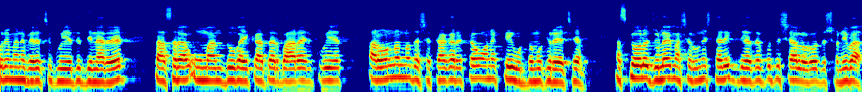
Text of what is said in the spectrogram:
পরিমাণে বেড়েছে কুয়েতের দিনার রেট। তাছাড়া Oman Dubai, Qatar, Bahrain, Kuwait আর অন্যান্য দেশের টাকা রেটটাও অনেকটাই ঊর্ধ্বমুখী রয়েছে। আজকে হলো জুলাই মাসের উনিশ তারিখ, দুই হাজার পঁচিশ সাল, রোজ শনিবার।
